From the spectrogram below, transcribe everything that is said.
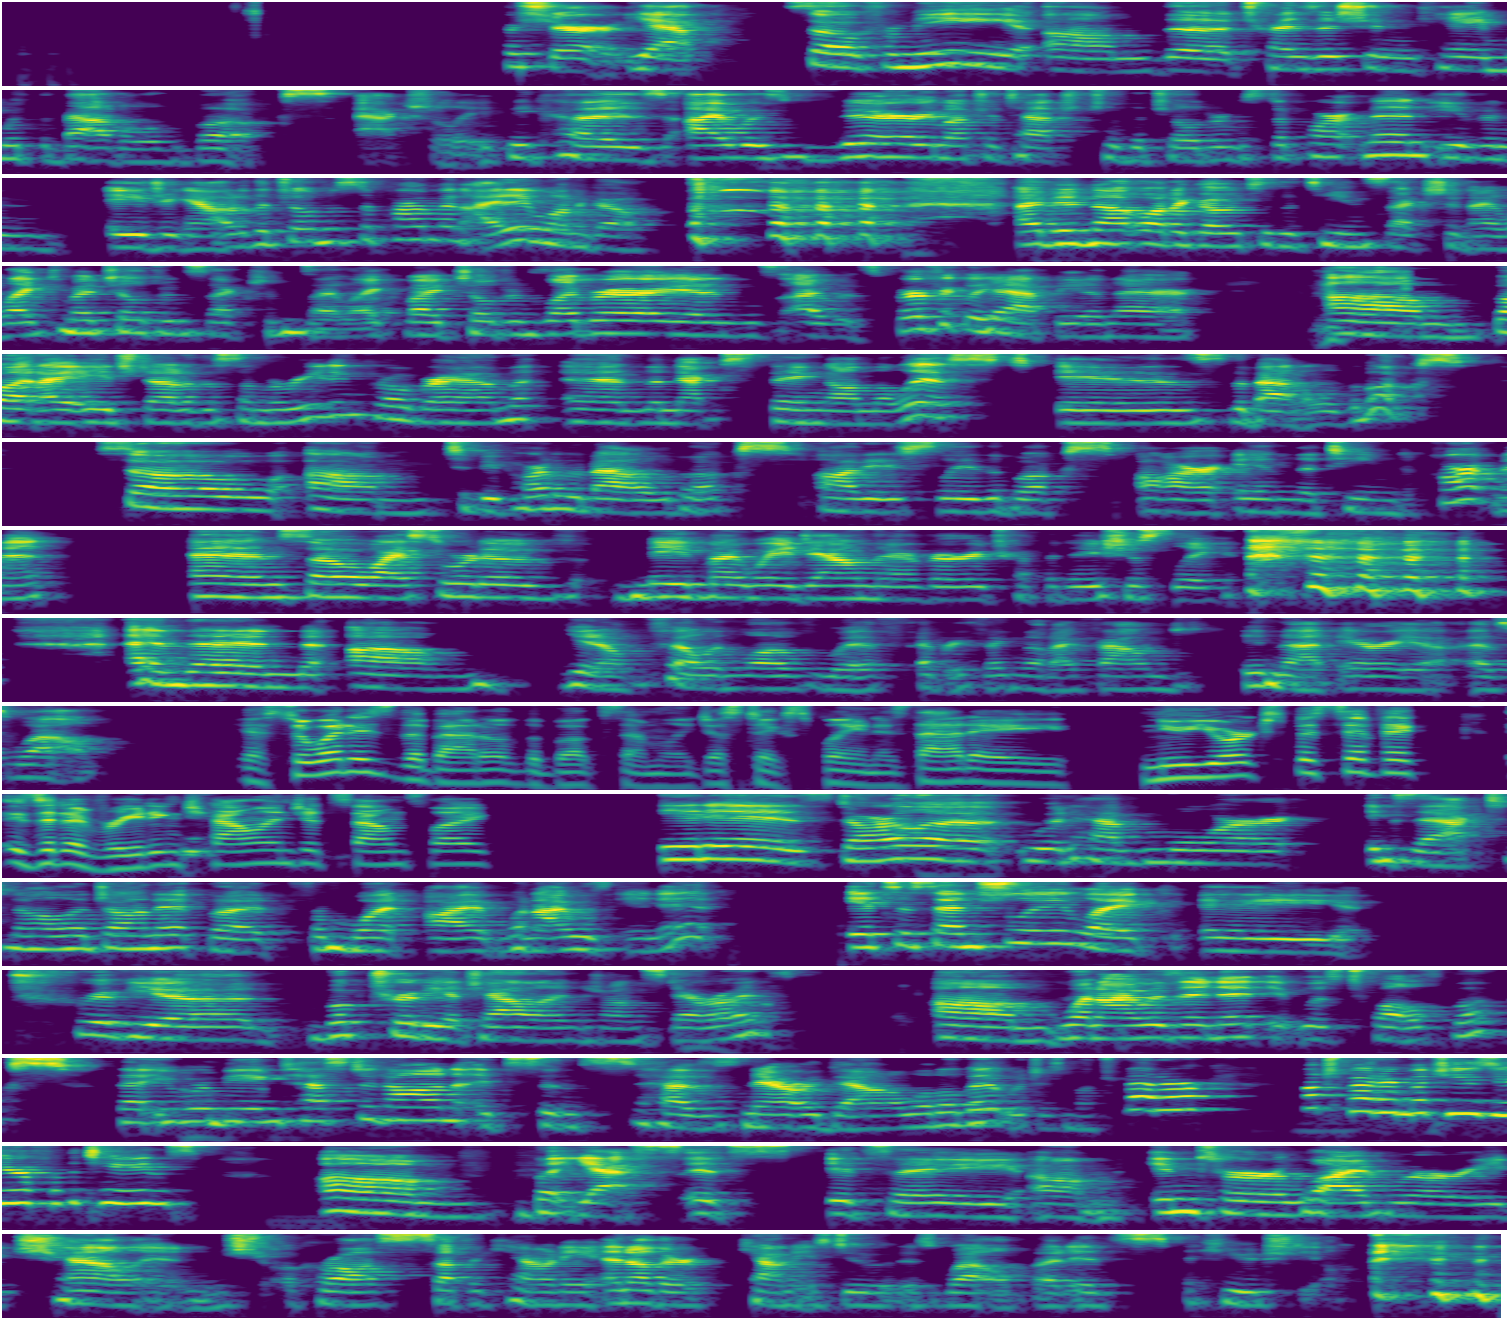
For sure. Yeah. So for me, um, the transition came with the Battle of the Books, actually, because I was very much attached to the children's department, even aging out of the children's department. I didn't want to go. I did not want to go to the teen section. I liked my children's sections. I liked my children's librarians. I was perfectly happy in there. Mm-hmm. Um, but I aged out of the summer reading program, and the next thing on the list is the Battle of the Books. So, um, to be part of the Battle of the Books, obviously the books are in the teen department. And so I sort of made my way down there very trepidatiously. and then, um, you know, fell in love with everything that I found in that area as well. Yeah. So, what is the Battle of the Books, Emily? Just to explain, is that a New York specific? Is it a reading challenge? It sounds like it is. Darla would have more exact knowledge on it, but from what I when I was in it, it's essentially like a trivia book trivia challenge on steroids. Um, when I was in it, it was 12 books that you were being tested on. It since has narrowed down a little bit, which is much better, much better, much easier for the teens. Um, but yes, it's it's a um, interlibrary challenge across Suffolk County and other counties do it as well, but it's a huge deal.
